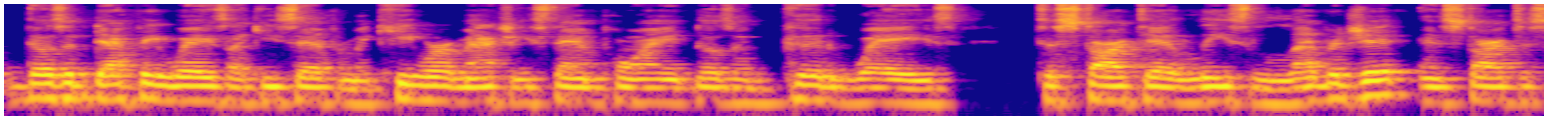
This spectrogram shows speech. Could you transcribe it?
Those are definitely ways, like you said, from a keyword matching standpoint, those are good ways to start to at least leverage it and start to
